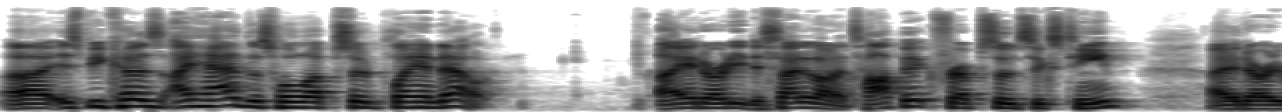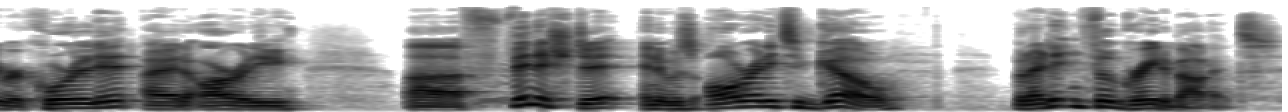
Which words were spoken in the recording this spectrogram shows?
uh, is because I had this whole episode planned out. I had already decided on a topic for episode 16. I had already recorded it. I had already uh, finished it, and it was all ready to go, but I didn't feel great about it.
